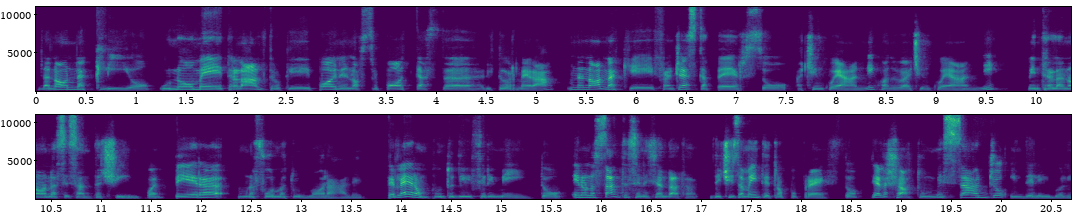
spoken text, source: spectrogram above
la nonna Clio, un nome tra l'altro che poi nel nostro podcast eh, ritornerà, una nonna che Francesca ha perso a 5 anni, quando aveva 5 anni, mentre la nonna 65, per una forma tumorale. Per lei era un punto di riferimento e nonostante se ne sia andata decisamente troppo presto, gli ha lasciato un messaggio indelebole.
